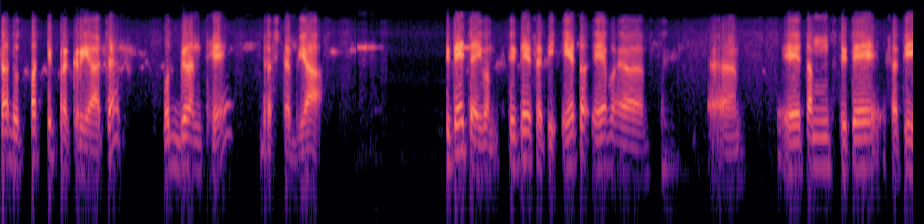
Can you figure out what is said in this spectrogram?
तदुत्पत्तिप्रक्रिया च उद्ग्रन्थे द्रष्टव्या। स्थिते चैवं स्थिते सति एत एव एतं स्थिते सति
